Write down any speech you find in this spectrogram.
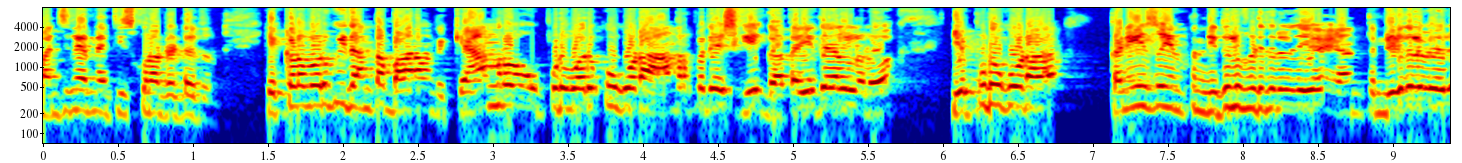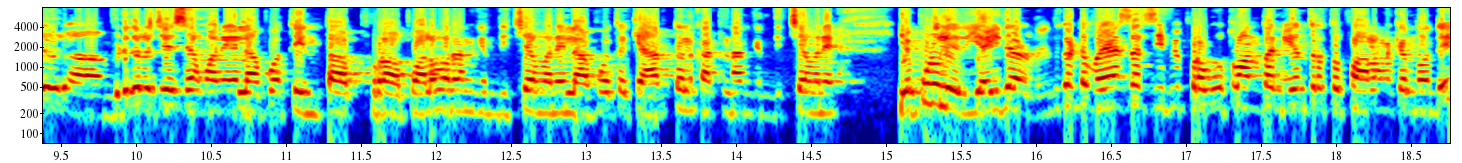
మంచి నిర్ణయం తీసుకున్నట్టు ఇక్కడ వరకు ఇదంతా బాగానే ఉంది. కేంద్రం ఇప్పుడు వరకు కూడా ఆంధ్రప్రదేశ్కి గత ఐదేళ్ళలో ఎప్పుడు కూడా కనీసం ఇంత నిధులు విడుదల ఇంత నిధులు విడుదల చేశామని లేకపోతే ఇంత పుర- పోలవరానికి ఇంత ఇచ్చామని లేకపోతే క్యాపిటల్ కట్టడానికి ఇంత ఇచ్చామని ఎప్పుడు లేదు ఈ ఐదేళ్ళు ఎందుకంటే వైఎస్ఆర్సీపీ ప్రభుత్వం అంతా నియంత్రిత పాలన కింద ఉంది.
